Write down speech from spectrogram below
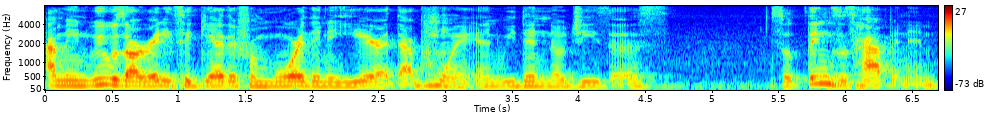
I mean, we was already together for more than a year at that point and we didn't know Jesus. So things was happening.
